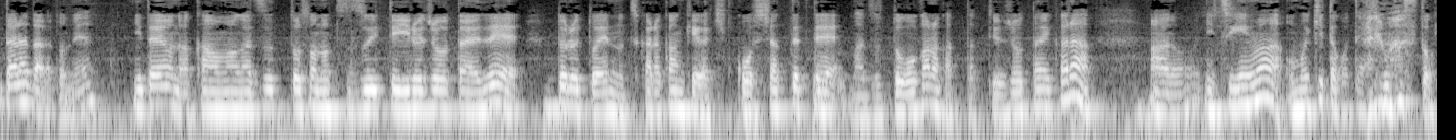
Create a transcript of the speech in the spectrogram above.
う、だらだらとね、似たような緩和がずっとその続いている状態で、ドルと円の力関係が拮抗しちゃってて、まあ、ずっと動かなかったっていう状態から、あの日銀は思い切ったことやりますと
